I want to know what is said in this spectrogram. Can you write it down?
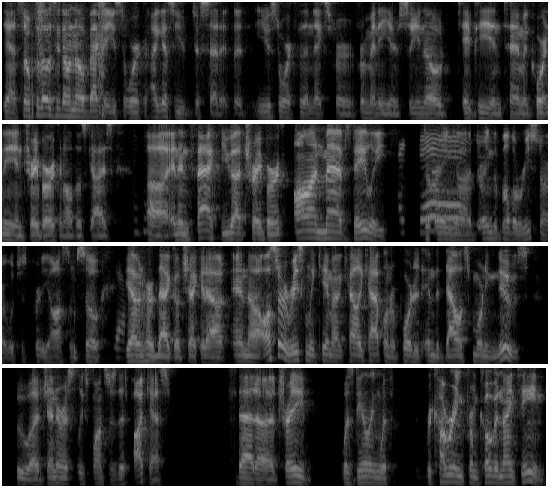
Yeah. So for those who don't know, Becca used to work. I guess you just said it that you used to work for the Knicks for for many years. So you know KP and Tim and Courtney and Trey Burke and all those guys. Mhm. Uh, and in fact, you got Trey Burke on Mavs Daily during uh, during the bubble restart, which is pretty awesome. So Yeah. if you haven't heard that, go check it out. And uh, also recently came out, Callie Caplan reported in the Dallas Morning News, who uh, generously sponsors this podcast, that uh, Trey was dealing with recovering from COVID nineteen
